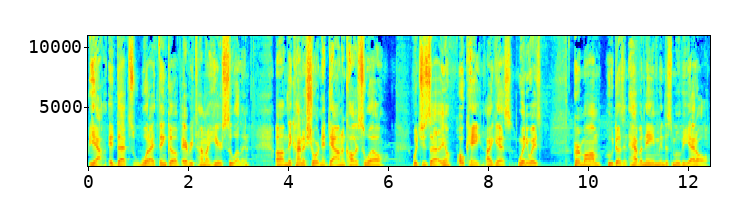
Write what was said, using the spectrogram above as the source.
yeah, it, that's what I think of every time I hear Sue Ellen. Um, they kind of shorten it down and call her Swell, which is, uh, you know, okay, I guess. Well, anyways, her mom, who doesn't have a name in this movie at all,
